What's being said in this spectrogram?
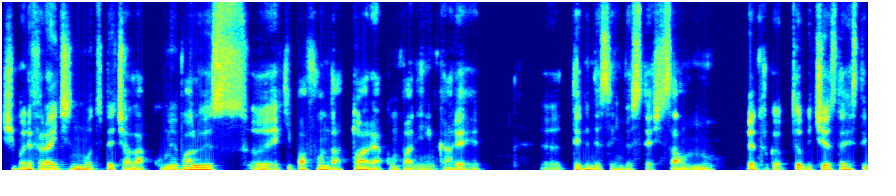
Și mă refer aici în mod special la cum evaluezi uh, echipa fondatoare a companiei în care te gândești să investești sau nu. Pentru că de obicei asta este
